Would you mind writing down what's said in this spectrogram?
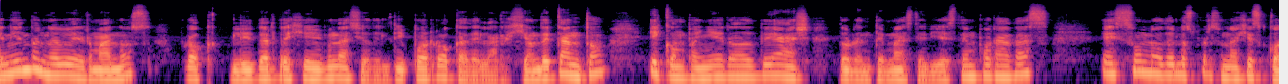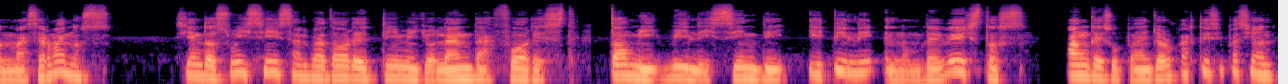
Teniendo nueve hermanos, Brock, líder de gimnasio del tipo Roca de la región de Kanto y compañero de Ash durante más de 10 temporadas, es uno de los personajes con más hermanos, siendo Suisi, Salvador, Timmy, Yolanda, Forrest, Tommy, Billy, Cindy y Tilly el nombre de estos. Aunque su mayor participación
